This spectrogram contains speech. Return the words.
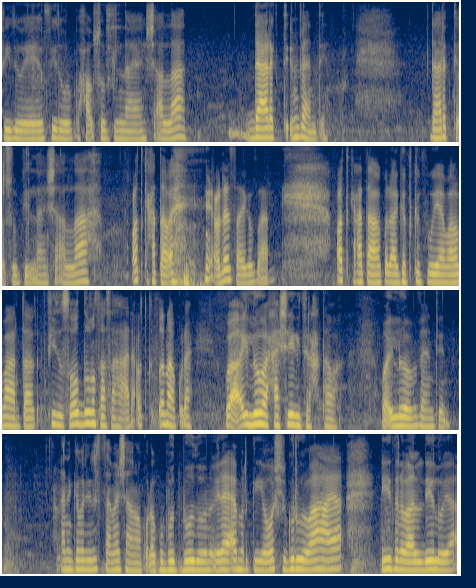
video video walba waxaa u soo gelinaya insha allah direct ma fahanteen? Direct u soo gelinaya insha allah codka xataa culeesa iga saaray. Codka xataa waa ku dhaha gafgaf weyaa maalmahan taa video soo duuban saas ahaa ani codka dhanaa ku dhahay waa iloowa waxaa sheegi jira xataa waa iloowa ma fahanteen ani gabadh yarista meeshaan waan ku dhaha ku boodboodoono ilaahay amarkii iyo hooshii guriga waa hayaa iyadana waa la dheelooyaa.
